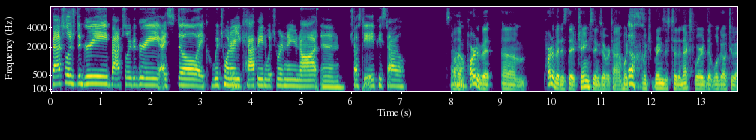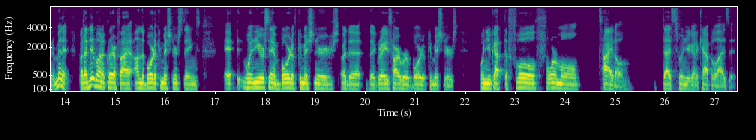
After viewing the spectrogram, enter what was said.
bachelor's degree bachelor degree. I still like which one are you capping which one are you not? And trusty ap style so part of it um part of it is they've changed things over time, which Ugh. which brings us to the next word that we'll go to in a minute. But I did want to clarify on the board of commissioners things. It, when you were saying board of commissioners or the the Grays Harbor board of commissioners, when you got the full formal title, that's when you're going to capitalize it.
